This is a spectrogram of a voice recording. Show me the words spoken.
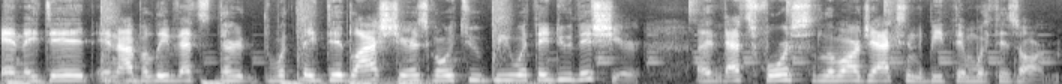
and they did, and I believe that's their what they did last year is going to be what they do this year. And that's forced Lamar Jackson to beat them with his arm.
